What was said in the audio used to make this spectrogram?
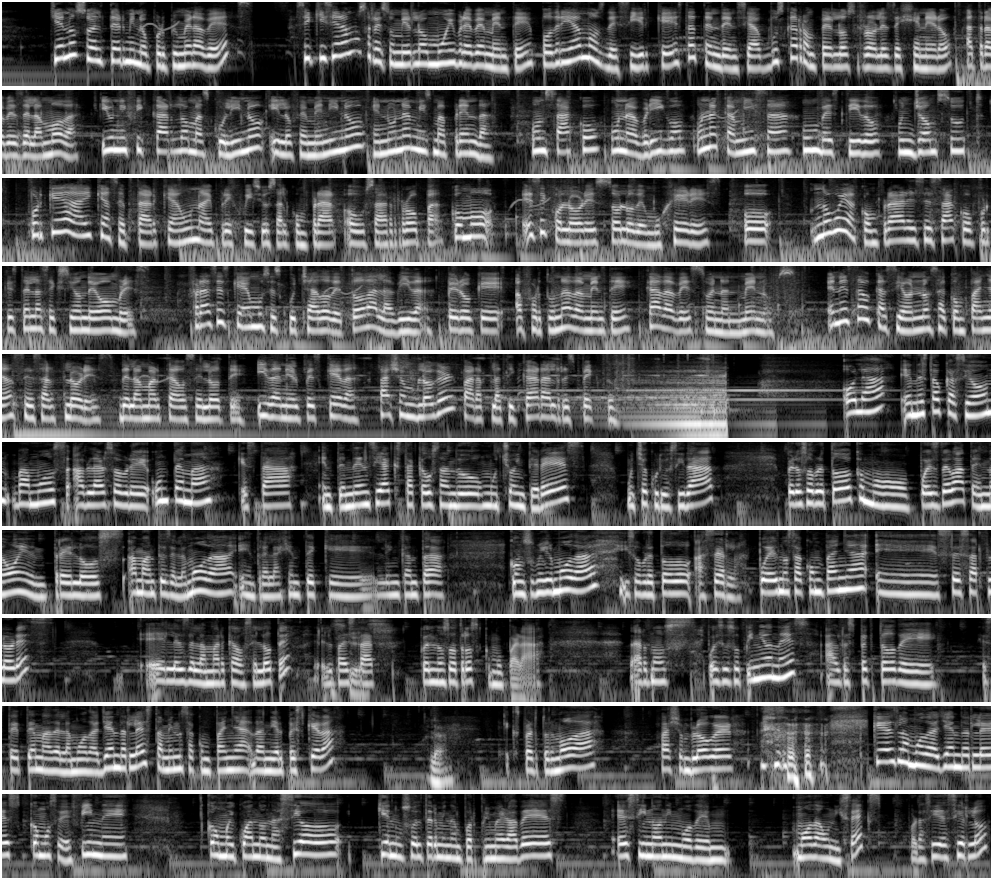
¿Quién usó el término por primera vez? Si quisiéramos resumirlo muy brevemente, podríamos decir que esta tendencia busca romper los roles de género a través de la moda y unificar lo masculino y lo femenino en una misma prenda. Un saco, un abrigo, una camisa, un vestido, un jumpsuit. ¿Por qué hay que aceptar que aún hay prejuicios al comprar o usar ropa como ese color es solo de mujeres o no voy a comprar ese saco porque está en la sección de hombres? Frases que hemos escuchado de toda la vida, pero que afortunadamente cada vez suenan menos. En esta ocasión nos acompaña César Flores, de la marca Ocelote, y Daniel Pesqueda, fashion blogger, para platicar al respecto. Hola, en esta ocasión vamos a hablar sobre un tema que está en tendencia, que está causando mucho interés, mucha curiosidad pero sobre todo como pues debate, ¿no? Entre los amantes de la moda, entre la gente que le encanta consumir moda y sobre todo hacerla. Pues nos acompaña eh, César Flores, él es de la marca Ocelote, él va a estar con nosotros como para darnos pues sus opiniones al respecto de este tema de la moda genderless. También nos acompaña Daniel Pesqueda. Hola. Experto en moda, fashion blogger. ¿Qué es la moda genderless? ¿Cómo se define? ¿Cómo y cuándo nació? ¿Quién usó el término por primera vez? ¿Es sinónimo de moda unisex, por así decirlo?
